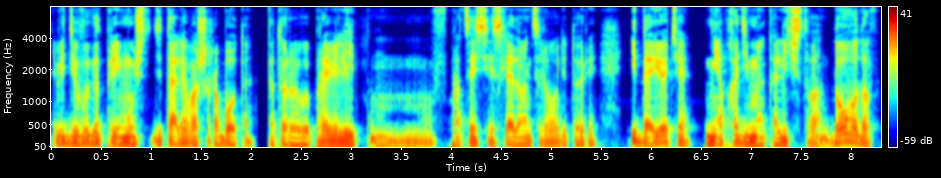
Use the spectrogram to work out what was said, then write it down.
в виде выгод, преимуществ, деталей вашей работы, которые вы провели там, в процессе исследования целевой аудитории, и даете необходимое количество доводов,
